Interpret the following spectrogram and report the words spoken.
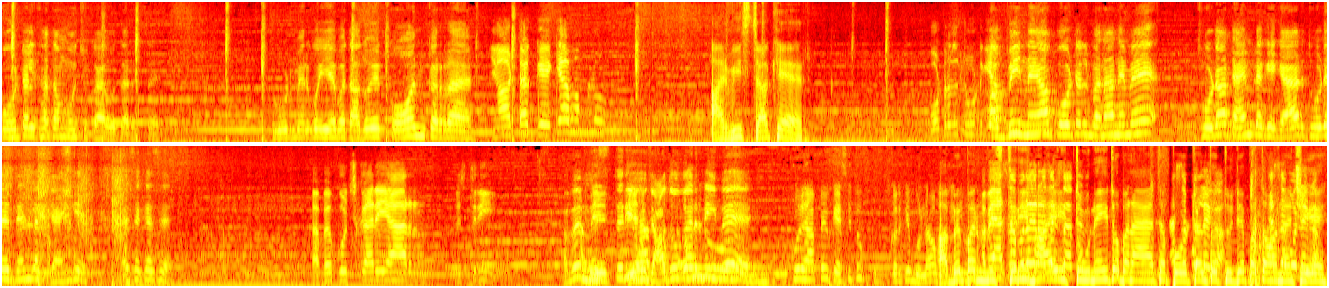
पोर्टल खत्म हो चुका है उधर से डूड मेरे को ये बता दो ये कौन कर रहा है यहाँ अटक गए क्या हम लोग are we stuck here portal टूट गया। अभी नया पोर्टल बनाने में थोड़ा टाइम लगेगा यार थोड़े दिन लग जाएँगे। ऐसे कैसे? अबे कुछ कर यार मिस्त्री। अबे मिस्त्री हो आप जादूगर नहीं बे। उनको यहाँ पे कैसे तो करके बुलाओ? अबे पर अबे मिस्त्री भाई तूने ही तो बनाया था पोर्टल तो तुझे पता होना चाहिए।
